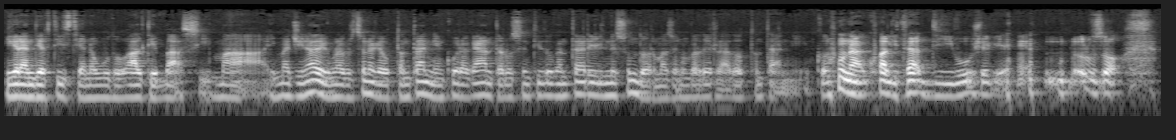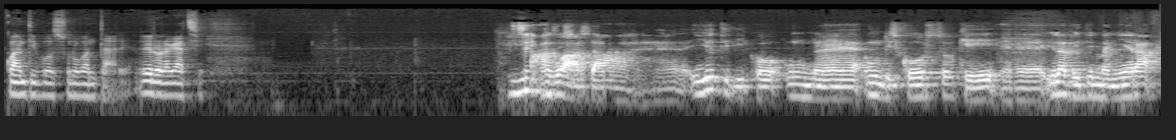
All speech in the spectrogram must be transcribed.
i grandi artisti hanno avuto alti e bassi, ma immaginate che una persona che ha 80 anni ancora canta, l'ho sentito cantare il Nessun Dorma se non vado errato, 80 anni, con una qualità di voce che non lo so quanti possono vantare, vero ragazzi? Ma guarda, eh, io ti dico un, eh, un discorso che eh, io la vedo in maniera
